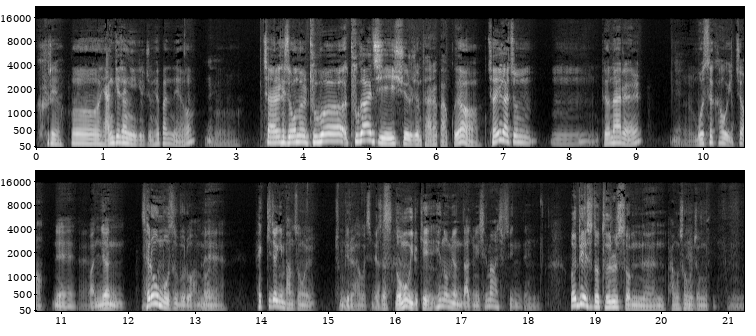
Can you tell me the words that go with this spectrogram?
그래요. 어, 양계장 얘기를 좀 해봤네요. 네. 어. 자, 이렇게 해서 오늘 두, 번, 두 가지 이슈를 좀 다뤄봤고요. 저희가 좀, 음, 변화를 네. 어, 모색하고 있죠. 예. 완전 새로운 모습으로 한번 네. 획기적인 방송을 준비를 하고 있습니다. 그래서- 너무 이렇게 해놓으면 나중에 실망하실 수 있는데. 어디에서도 들을 수 없는 방송을 좀 음,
